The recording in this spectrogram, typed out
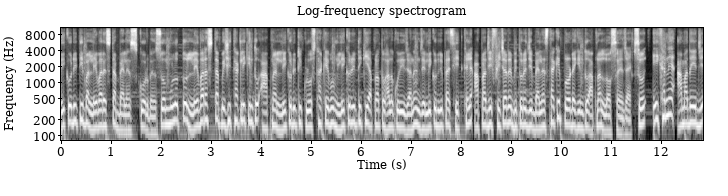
লিকুইডিটি বা লেভারেজটা ব্যালেন্স করবেন? সো মূলত লেভারেজটা বেশি থাকলে কিন্তু আপনার লিকুইডিটি ক্লোজ থাকে এবং লিকুইডিটি কি আপনারা তো ভালো করেই জানেন যে লিকুইডিটি প্রাইস হিট খেলে আপনার যে ফিচারের ভিতরে যে ব্যালেন্স থাকে পুরোটা কিন্তু আপনার লস হয়ে যায়। সো এইখানে আমাদের যে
